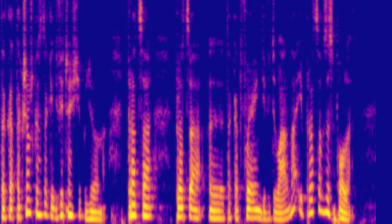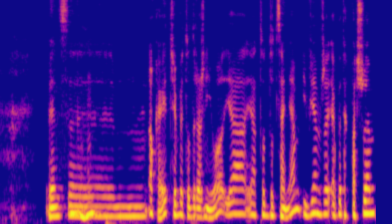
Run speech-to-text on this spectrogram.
taka, ta książka jest takie dwie części podzielona. Praca, praca e, taka twoja indywidualna i praca w zespole. Więc Mhm. okej, ciebie to drażniło, ja, ja to doceniam i wiem, że jakby tak patrzyłem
